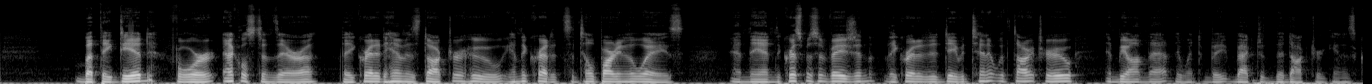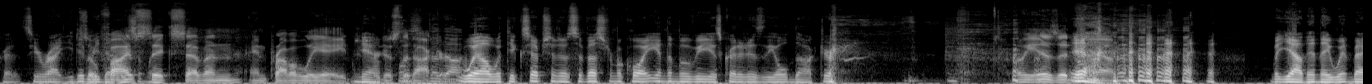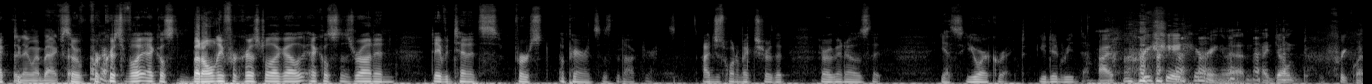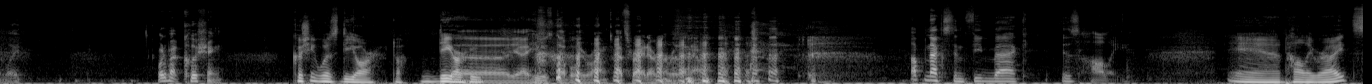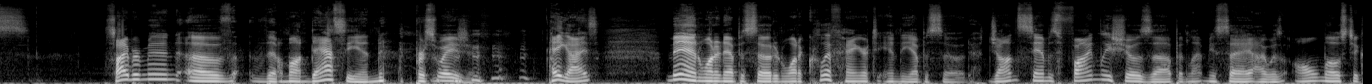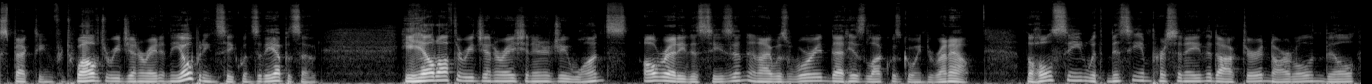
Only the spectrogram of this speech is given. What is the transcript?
but they did for Eccleston's era. They credited him as Doctor Who in the credits until Parting of the Ways, and then the Christmas Invasion they credited David Tennant with Doctor Who, and beyond that they went to ba- back to the Doctor again as credits. You're right, you did So read that five, recently. six, seven, and probably eight Yeah. are just the What's the doctor. Well, with the exception of Sylvester McCoy in the movie, is credited as the old Doctor. oh, he is. Isn't Yeah. Yeah. But yeah, then they went back to Then they went back to so for Okay. Christopher Eccleston, but only for Christopher Eccl- Eccleston's run and David Tennant's first appearance as the Doctor. I just want to make sure that everyone knows that yes, you are correct. You did read that. I appreciate hearing that. I don't frequently. What about Cushing? Cushing was Dr. Doc- Dr. Who. Uh, yeah, he was doubly wrong. That's right. I remember that now. Up next in feedback is Holly. And Holly writes Cybermen of the Mondasian persuasion. hey guys. Man, what an episode and what a cliffhanger to end the episode. John Sims finally shows up, and let me say, I was almost expecting for 12 to regenerate in the opening sequence of the episode. He held off the regeneration energy once already this season, and I was worried that his luck was going to run out. The whole scene with Missy impersonating the Doctor and Nardole and Bill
